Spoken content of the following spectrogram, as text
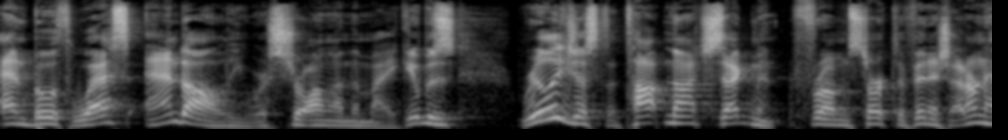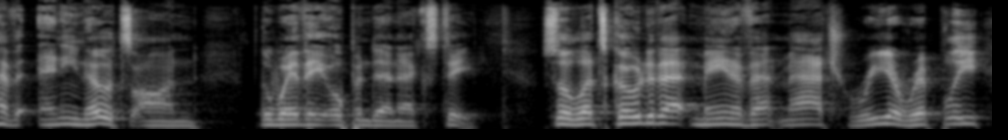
and both Wes and Ali were strong on the mic. It was really just a top-notch segment from start to finish. I don't have any notes on the way they opened NXT. So let's go to that main event match, Rhea Ripley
